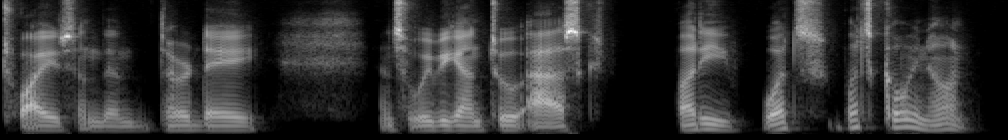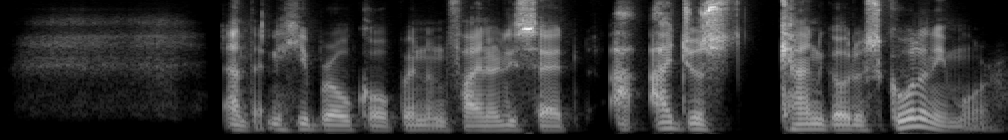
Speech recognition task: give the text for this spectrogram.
twice and then the third day. And so we began to ask, buddy, what's what's going on? And then he broke open and finally said, I, I just can't go to school anymore.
